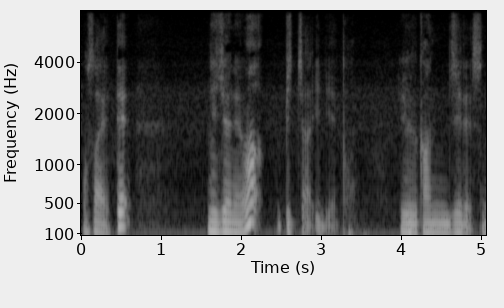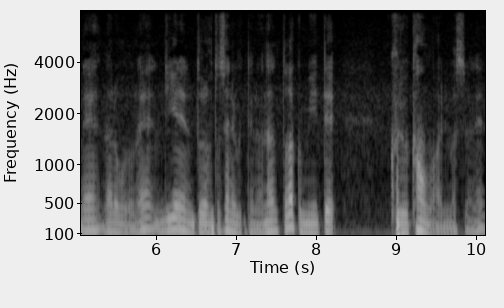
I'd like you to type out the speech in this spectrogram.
抑えて20年はピッチャー入江という感じですね。なるほどね。DNA のドラフト戦略っていうのはなんとなく見えてくる感はありますよね。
